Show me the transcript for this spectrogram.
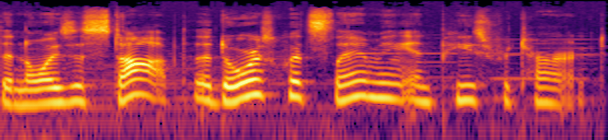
The noises stopped, the doors quit slamming, and peace returned.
